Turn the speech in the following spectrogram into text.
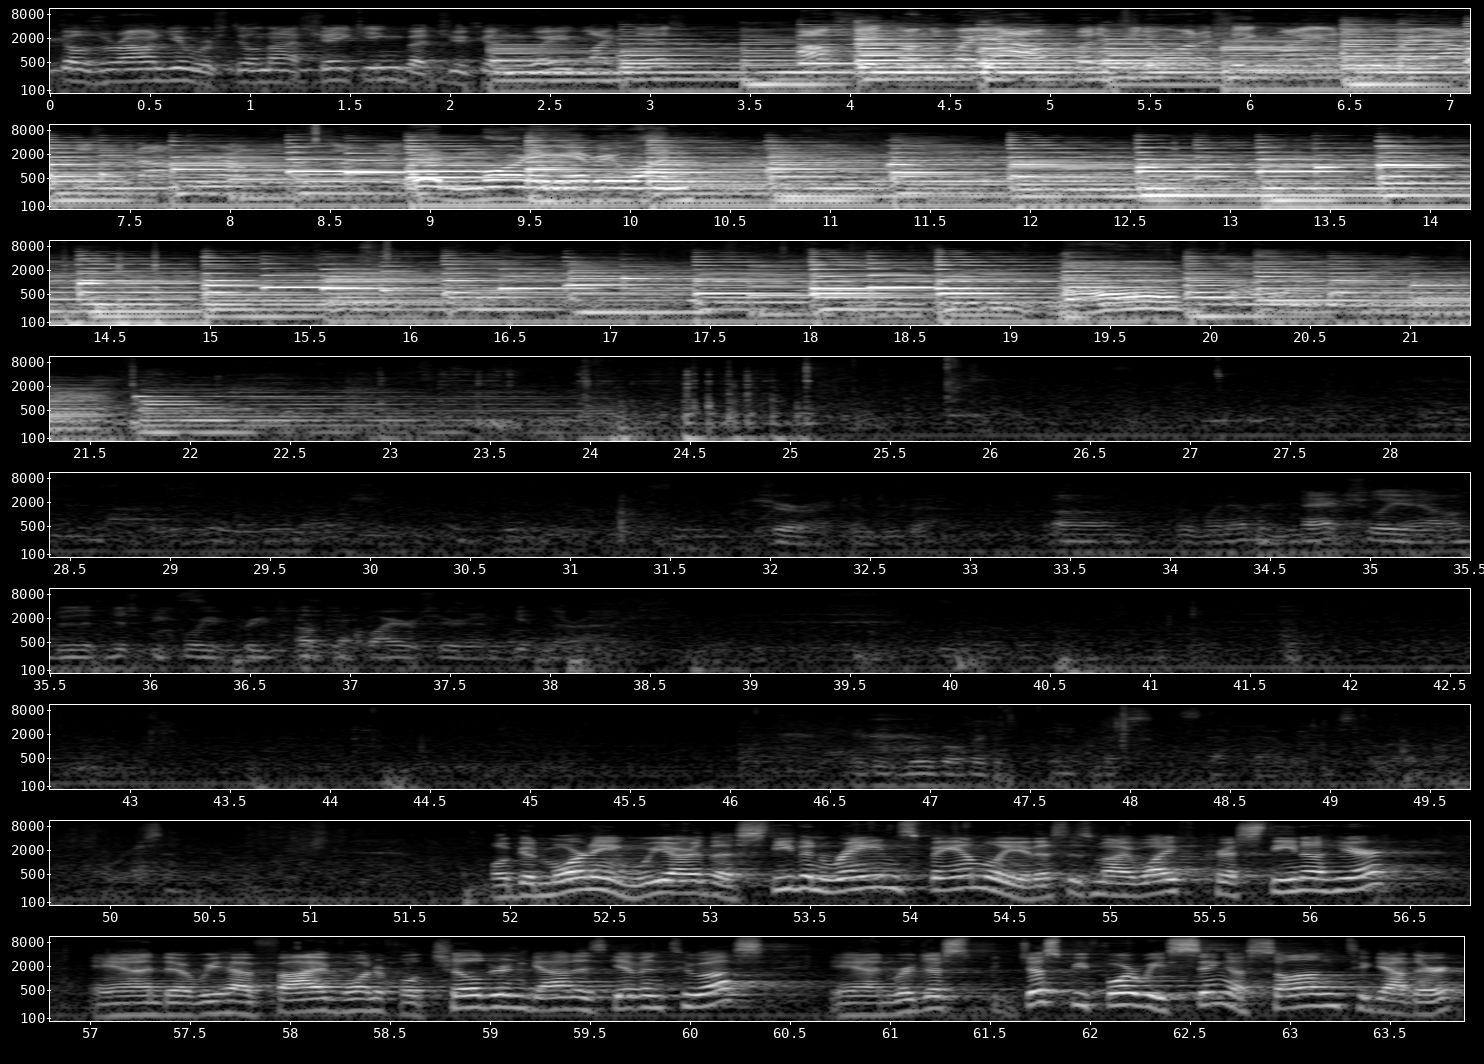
those around you. We're still not shaking, but you can wave like this. I'll shake on the way out, but if you don't want to shake my hand on the way out, Well, good morning. We are the Stephen Rains family. This is my wife, Christina, here. And uh, we have five wonderful children God has given to us. And we're just, just before we sing a song together,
